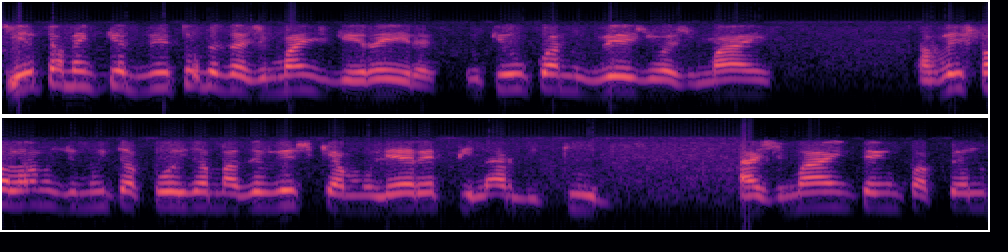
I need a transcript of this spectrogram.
E eu também quero ver todas as mães guerreiras, porque eu quando vejo as mães, às vezes falamos de muita coisa, mas eu vejo que a mulher é pilar de tudo. As mães têm um papel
